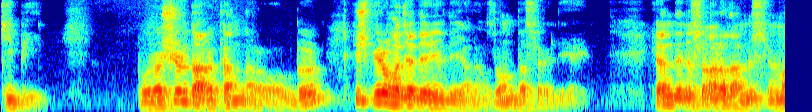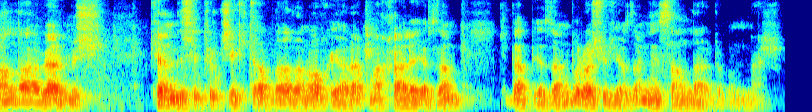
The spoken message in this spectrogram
gibi. Broşür dağıtanlar oldu. Hiçbiri hoca değildi yalnız onu da söyleyeyim. Kendini sonradan Müslümanlığa vermiş, kendisi Türkçe kitaplardan okuyarak makale yazan, kitap yazan, broşür yazan insanlardı bunlar.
